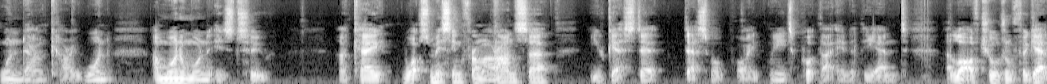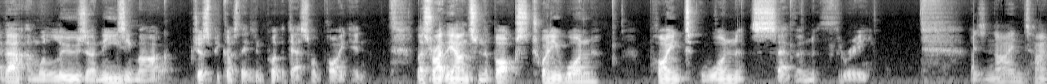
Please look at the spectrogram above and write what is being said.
1 down, carry 1. And 1 and 1 is 2. Okay, what's missing from our answer? You guessed it, decimal point. We need to put that in at the end. A lot of children forget that and will lose an easy mark just because they didn't put the decimal point in. Let's write the answer in the box, 21.173. Is 9 times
